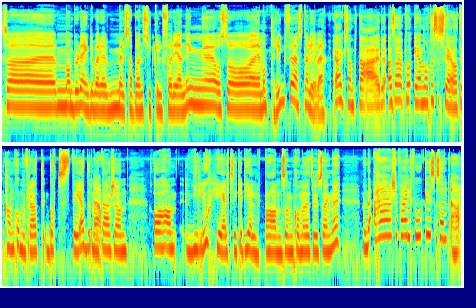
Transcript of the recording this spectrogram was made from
Så eh, man burde egentlig bare melde seg på en sykkelforening, eh, og så er man trygg for resten av livet. Ja, ikke sant? Det er, altså, på en måte så ser jeg at det kan komme fra et godt sted. Men Ja. at det er sånn, Og han vil jo helt sikkert hjelpe han som kom med dette utsagnet. Men det er så feil fokus. Sånn, Ja.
